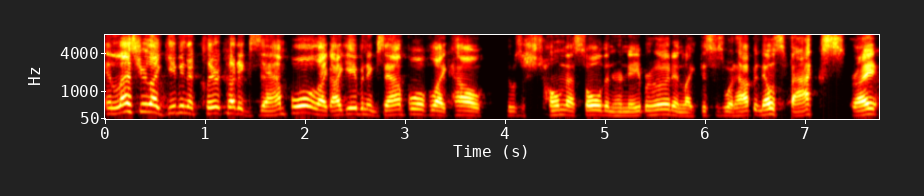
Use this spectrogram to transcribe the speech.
unless you're like giving a clear cut example, like I gave an example of like how there was a home that sold in her neighborhood and like this is what happened. That was facts, right?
